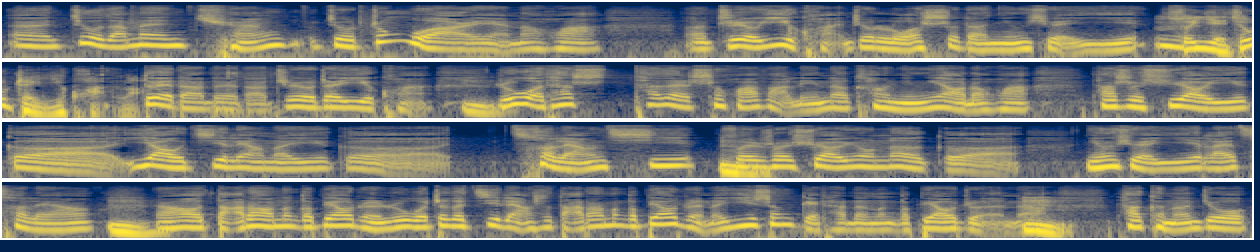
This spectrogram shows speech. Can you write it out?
嗯、就咱们全就中国而言的话，呃，只有一款，就罗氏的凝血仪。所以也就这一款了。对的，对的，只有这一款。如果他是他在吃华法林的抗凝药的话，它是需要一个药剂量的一个测量期，所以说需要用那个凝血仪来测量，然后达到那个标准。如果这个剂量是达到那个标准的，医生给他的那个标准的，他可能就。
